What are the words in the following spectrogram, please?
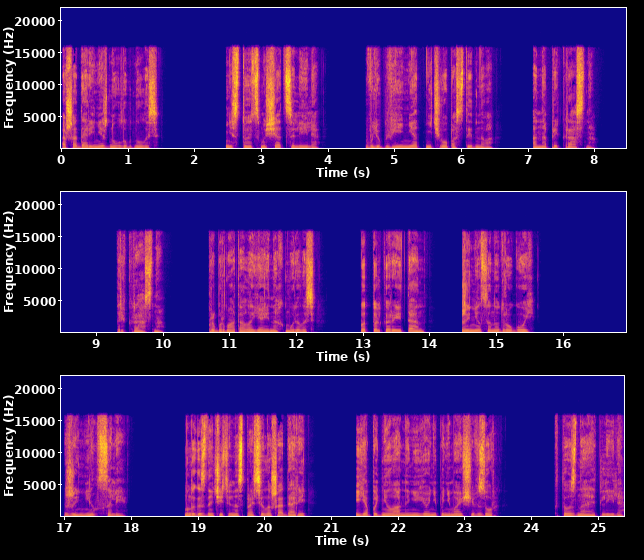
а Шадари нежно улыбнулась. Не стоит смущаться, Лиля. В любви нет ничего постыдного. Она прекрасна. Прекрасно, пробормотала я и нахмурилась. Вот только Рейтан женился на другой. «Женился ли?» Многозначительно спросила Шадари, и я подняла на нее непонимающий взор. «Кто знает, Лиля?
